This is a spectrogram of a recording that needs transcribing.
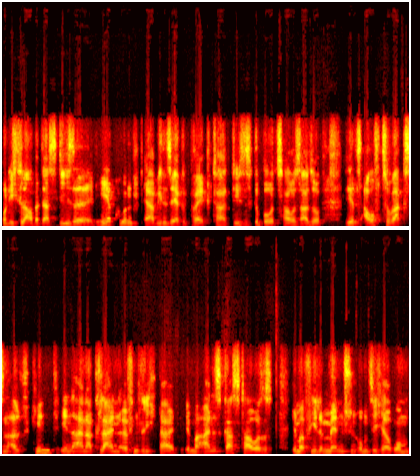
Und ich glaube, dass diese Herkunft Erwin sehr geprägt hat, dieses Geburtshaus. Also jetzt aufzuwachsen als Kind in einer kleinen Öffentlichkeit, immer eines Gasthauses, immer viele Menschen um sich herum,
